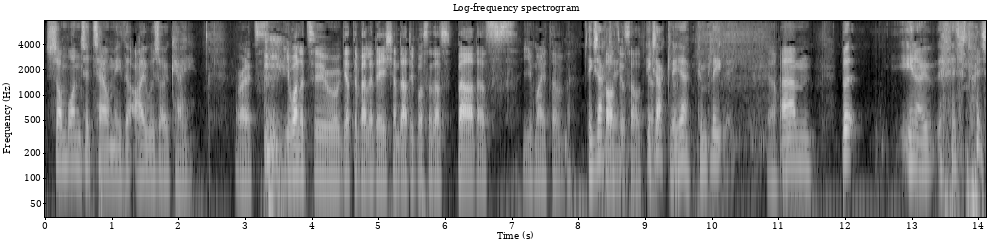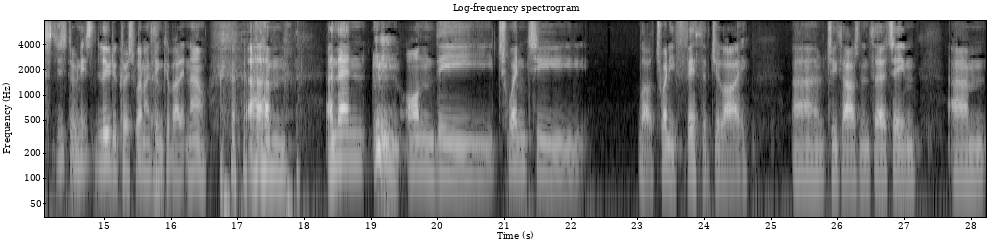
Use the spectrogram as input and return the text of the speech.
someone to tell me that I was okay. Right. you wanted to get the validation that it wasn't as bad as you might have Exactly. thought yourself. yeah. Exactly. Yeah. Completely. Yeah. Um, but you know, it's just I mean, it's ludicrous when I think about it now. Um, and then on the twenty, well, twenty fifth of July, um, 2013. Um,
